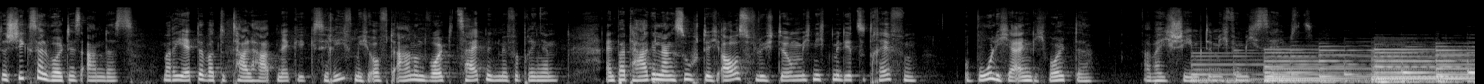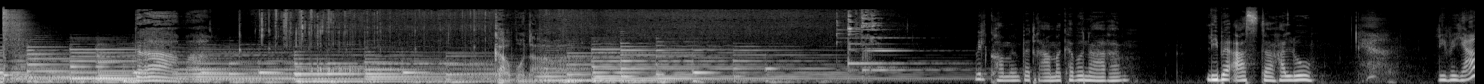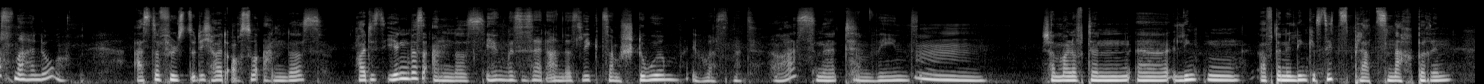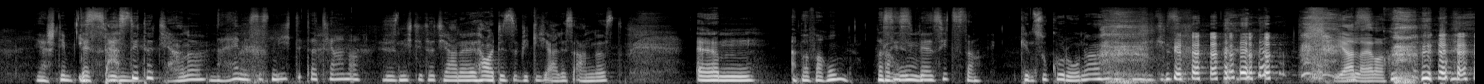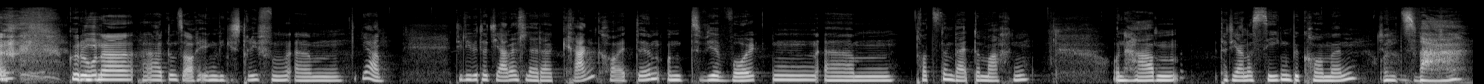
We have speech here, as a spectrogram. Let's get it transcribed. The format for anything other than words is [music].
Das Schicksal wollte es anders. Mariette war total hartnäckig. Sie rief mich oft an und wollte Zeit mit mir verbringen. Ein paar Tage lang suchte ich Ausflüchte, um mich nicht mit ihr zu treffen, obwohl ich ja eigentlich wollte. Aber ich schämte mich für mich selbst. Drama. Carbonara. Willkommen bei Drama Carbonara. Liebe Asta, hallo. Liebe Jasna, hallo. Asta, fühlst du dich heute auch so anders? Heute ist irgendwas anders. Irgendwas ist halt anders. Liegt es am Sturm? Ich weiß nicht. Was nicht? Am Wind. Schau mal auf, deinen, äh, linken, auf deine linke Sitzplatznachbarin. Ja, stimmt. Ist das die Tatjana? Nein, es ist nicht die Tatjana. Das ist nicht die Tatjana. Heute ist wirklich alles anders. Ähm, Aber warum? Was Warum? ist, wer sitzt da? Kennst du Corona? [laughs] Ja, leider. [laughs] Corona hat uns auch irgendwie gestriffen. Ähm, ja, die liebe Tatjana ist leider krank heute und wir wollten ähm, trotzdem weitermachen und haben Tatjanas Segen bekommen. Und zwar,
